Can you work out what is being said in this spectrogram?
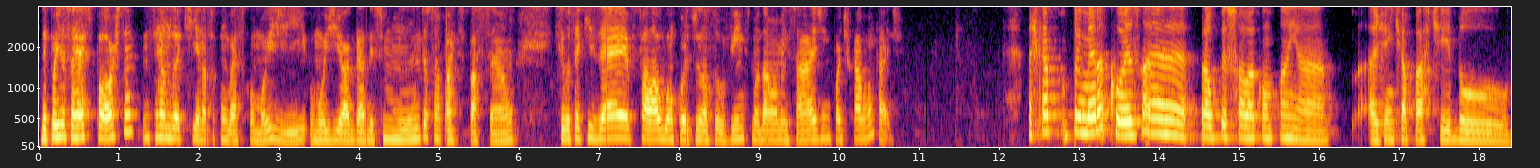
Depois dessa resposta, encerramos aqui a nossa conversa com o Moji. O Moji, eu agradeço muito a sua participação. Se você quiser falar alguma coisa para os nossos ouvintes, mandar uma mensagem, pode ficar à vontade. Acho que a primeira coisa é para o pessoal acompanhar a gente a partir do,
